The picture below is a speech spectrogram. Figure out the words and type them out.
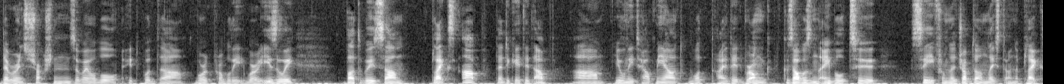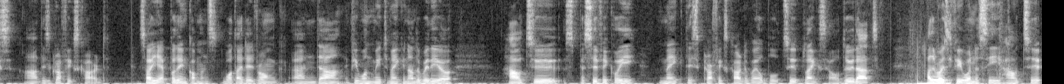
there were instructions available. It would uh, work probably very easily. But with um, Plex app, dedicated app, um, you'll need to help me out what I did wrong because I wasn't able to see from the drop-down list on the Plex uh, this graphics card. So yeah, put in comments what I did wrong and uh, if you want me to make another video how to specifically make this graphics card available to Plex, I'll do that. Otherwise, if you want to see how to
